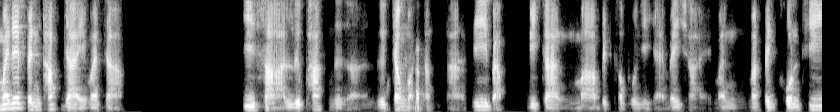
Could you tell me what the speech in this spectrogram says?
ไม่ได้เป็นทัพใหญ่มาจากอีสานหรือภาคเหนือ หรือจังหวัดครับต่างๆ ที่แบบมีการมาเป็นขบวนใหญ่ๆไม่ใช่ มันมันเป็นคนที่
